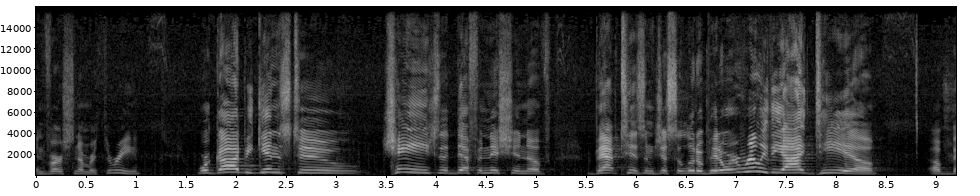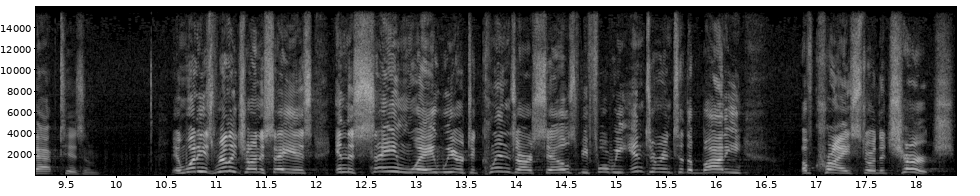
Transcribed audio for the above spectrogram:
and verse number 3, where God begins to change the definition of baptism just a little bit, or really the idea of baptism. And what he's really trying to say is in the same way, we are to cleanse ourselves before we enter into the body of Christ or the church.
